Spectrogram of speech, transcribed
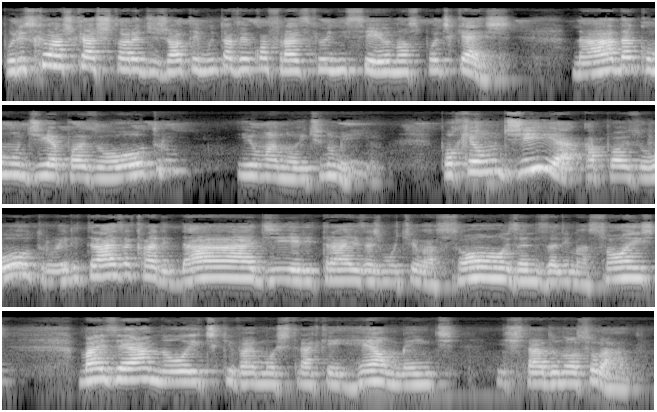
Por isso que eu acho que a história de Jó tem muito a ver com a frase que eu iniciei o nosso podcast. Nada como um dia após o outro e uma noite no meio. Porque um dia após o outro, ele traz a claridade, ele traz as motivações, as animações, mas é a noite que vai mostrar quem realmente está do nosso lado.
